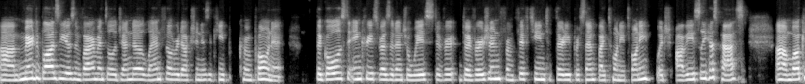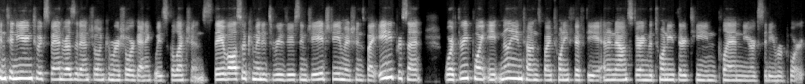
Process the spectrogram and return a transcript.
Um, Mayor de Blasio's environmental agenda, landfill reduction is a key component. The goal is to increase residential waste diver diversion from 15 to 30% by 2020, which obviously has passed, um, while continuing to expand residential and commercial organic waste collections. They have also committed to reducing GHG emissions by 80% or 3.8 million tons by 2050 and announced during the 2013 Plan New York City report.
